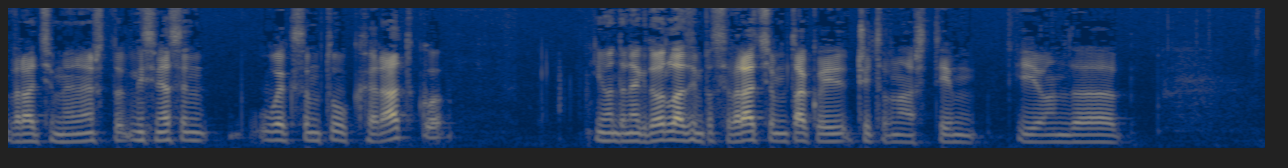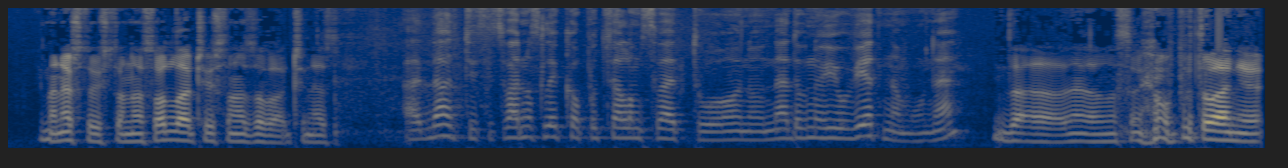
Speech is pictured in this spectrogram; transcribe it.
Vraća me nešto. Mislim, ja sam, uvek sam tu kratko i onda negde odlazim pa se vraćam, tako i čitav naš tim. I onda ima nešto što nas odlači i što nas dovlači, ne znam. Da, ti si stvarno slikao po celom svetu, ono, nedavno i u Vjetnamu, ne? Da, nedavno sam imao putovanje,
